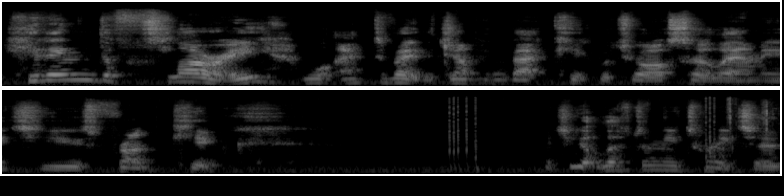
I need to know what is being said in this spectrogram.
Hitting the flurry will activate the jumping back kick, which will also allow me to use front kick. What you got left on you? 22.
